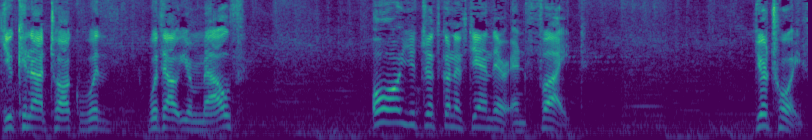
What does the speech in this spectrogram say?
you cannot talk with without your mouth, or you're just gonna stand there and fight. Your choice.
